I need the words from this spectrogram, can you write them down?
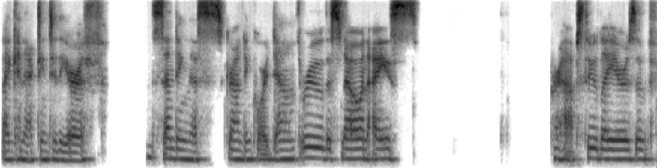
by connecting to the earth and sending this grounding cord down through the snow and ice perhaps through layers of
